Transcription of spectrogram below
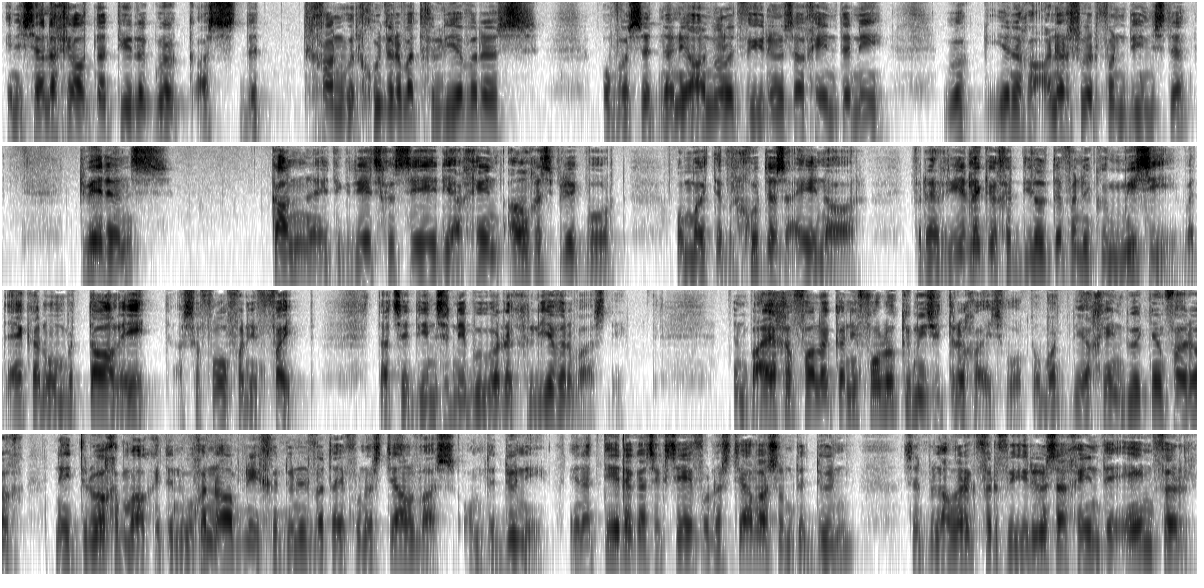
En dieselfde geld natuurlik ook as dit gaan oor goedere wat gelewer is of as dit nou nie handel met verhuuringsagente nie, ook enige ander soort van dienste. Tweedens kan, het ek reeds gesê, die agent aangespreek word om my te vergoed as eienaar vir 'n redelike gedeelte van die kommissie wat ek aan hom betaal het as gevolg van die feit dat sy dienste nie behoorlik gelewer was nie. In baie gevalle kan die volle kommissie teruggehuis word omdat die agent dood eenvoudig net droog gemaak het en hoegenaamd nie gedoen het wat hy veronderstel was om te doen nie. En natuurlik as ek sê veronderstel was om te doen, is dit belangrik vir verhuuringsagente en vir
